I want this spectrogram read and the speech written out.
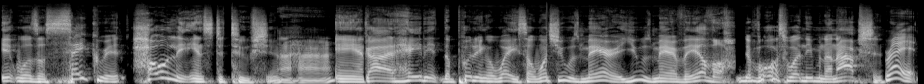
it was a sacred, holy institution. Uh huh. And God hated the putting away. So once you was married, you was married forever. Divorce wasn't even an option. Right,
